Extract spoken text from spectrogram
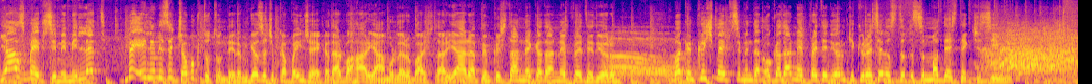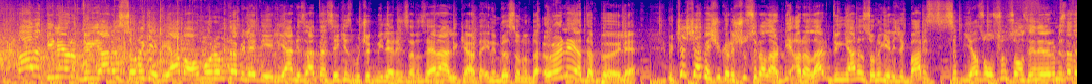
Yaz mevsimi millet ve elinizi çabuk tutun derim. Göz açıp kapayıncaya kadar bahar yağmurları başlar. Ya Rabbim kıştan ne kadar nefret ediyorum. Bakın kış mevsiminden o kadar nefret ediyorum ki küresel ısı- ısınma destekçisiyim. Abi biliyorum dünyanın sonu geliyor ama umurumda bile değil. Yani zaten 8,5 milyar insanız her halükarda eninde sonunda öyle ya da böyle. Üç aşağı beş yukarı şu sıralar bir aralar dünyanın sonu gelecek. Bari sırf yaz olsun son senelerimizde de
